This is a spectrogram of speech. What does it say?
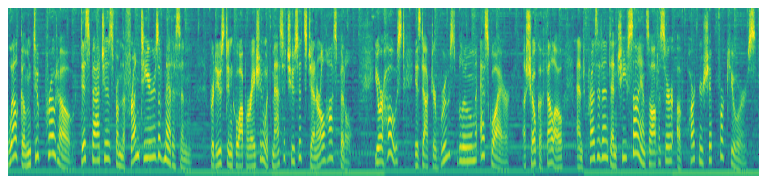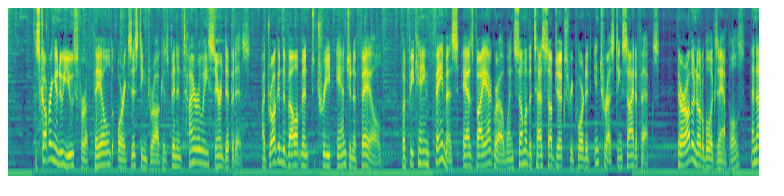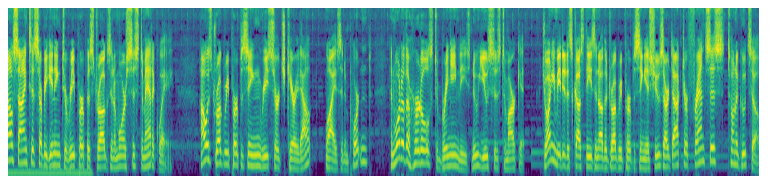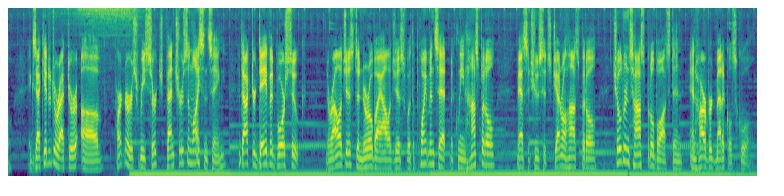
Welcome to Proto Dispatches from the Frontiers of Medicine, produced in cooperation with Massachusetts General Hospital. Your host is Dr. Bruce Bloom, Esquire, Ashoka Fellow, and President and Chief Science Officer of Partnership for Cures. Discovering a new use for a failed or existing drug has been entirely serendipitous. A drug in development to treat angina failed, but became famous as Viagra when some of the test subjects reported interesting side effects. There are other notable examples, and now scientists are beginning to repurpose drugs in a more systematic way. How is drug repurposing research carried out? Why is it important? And what are the hurdles to bringing these new uses to market? Joining me to discuss these and other drug repurposing issues are Dr. Frances Toneguzzo, Executive Director of Partners Research, Ventures, and Licensing, and Dr. David Borsook, neurologist and neurobiologist with appointments at McLean Hospital, Massachusetts General Hospital, Children's Hospital Boston, and Harvard Medical School.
